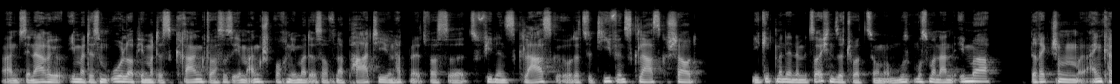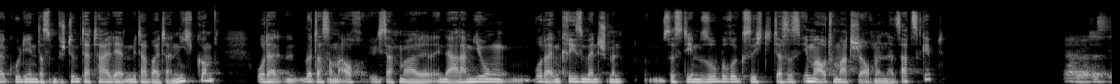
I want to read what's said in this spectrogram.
Ein Szenario, jemand ist im Urlaub, jemand ist krank, du hast es eben angesprochen, jemand ist auf einer Party und hat mir etwas äh, zu viel ins Glas oder zu tief ins Glas geschaut. Wie geht man denn mit solchen Situationen um? Muss, muss man dann immer direkt schon einkalkulieren, dass ein bestimmter Teil der Mitarbeiter nicht kommt? Oder wird das dann auch, ich sag mal, in der Alarmierung oder im Krisenmanagement-System so berücksichtigt, dass es immer automatisch auch einen Ersatz gibt? Ja, du hattest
